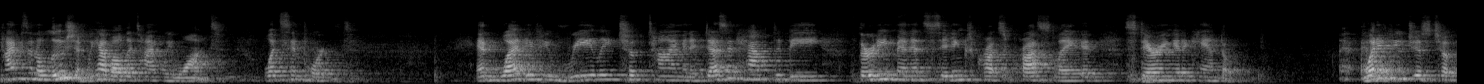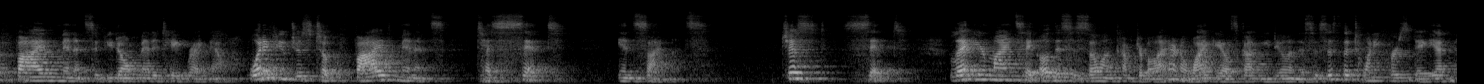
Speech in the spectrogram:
Time's an illusion. We have all the time we want what's important. And what if you really took time, and it doesn't have to be 30 minutes sitting cross-legged staring at a candle. What if you just took five minutes if you don't meditate right now? What if you just took five minutes to sit in silence? Just sit. Let your mind say, oh, this is so uncomfortable. I don't know why Gayle's got me doing this. Is this the 21st day yet?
